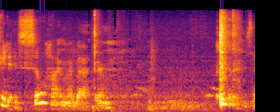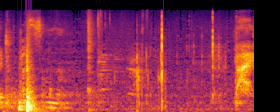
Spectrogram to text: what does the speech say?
It is so hot in my bathroom. It's like a sauna. Bye.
